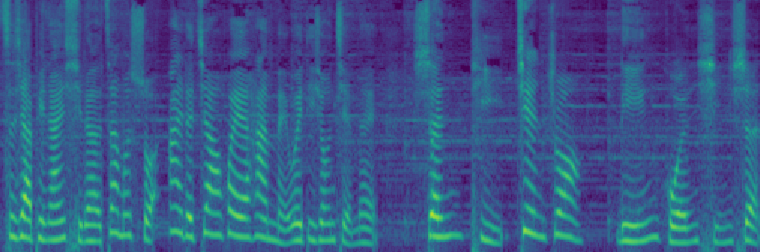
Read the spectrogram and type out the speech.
赐下平安喜乐，在我们所爱的教会和每位弟兄姐妹身体健壮，灵魂兴盛，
